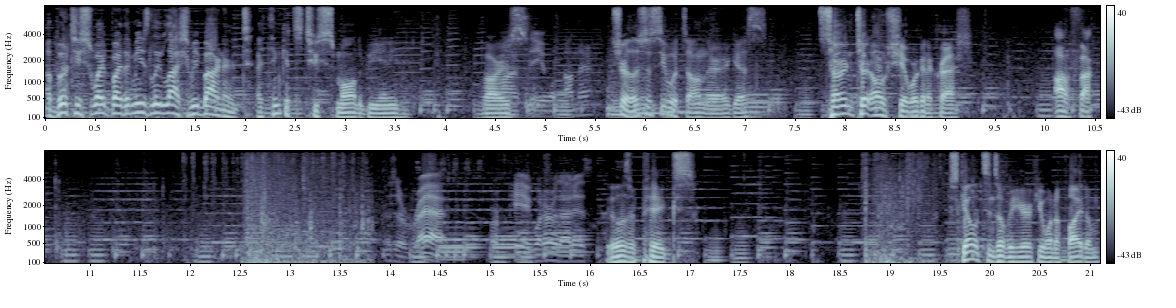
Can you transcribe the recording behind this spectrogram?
A booty swipe by the measly Lashmi Barnard. I think it's too small to be any of ours. see what's on there? Sure, let's just see what's on there, I guess. Turn, turn. Oh shit, we're gonna crash. Oh fuck. There's a rat or pig, whatever that is. Yeah, those are pigs. Skeletons over here if you want to fight them.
